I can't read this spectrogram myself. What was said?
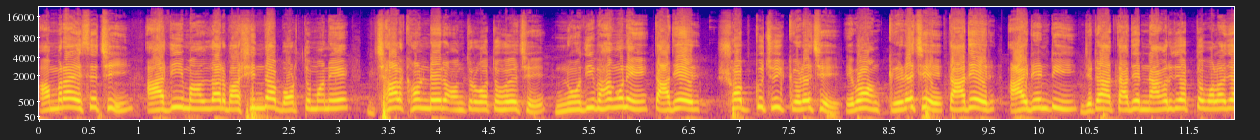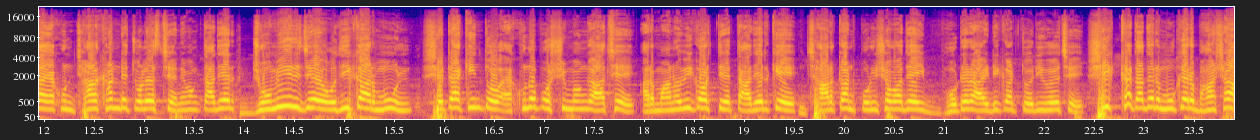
আমরা এসেছি আদি মালদার বাসিন্দা বর্তমানে ঝাড়খণ্ডের অন্তর্গত হয়েছে। নদী ভাঙনে তাদের সব কিছুই কেড়েছে এবং কেড়েছে তাদের আইডেন্টি যেটা তাদের নাগরিকত্ব বলা যায় এখন ঝাড়খণ্ডে চলে এসছেন এবং তাদের জমির যে অধিকার মূল সেটা কিন্তু এখনও পশ্চিমবঙ্গে আছে। আর মানবিক অর্থে তাদেরকে ঝাড়খণ্ড পরিষেবাতে এই ভোটার আইডি কার্ড তৈরি হয়েছে। শিক্ষা তাদের মুখের ভাষা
